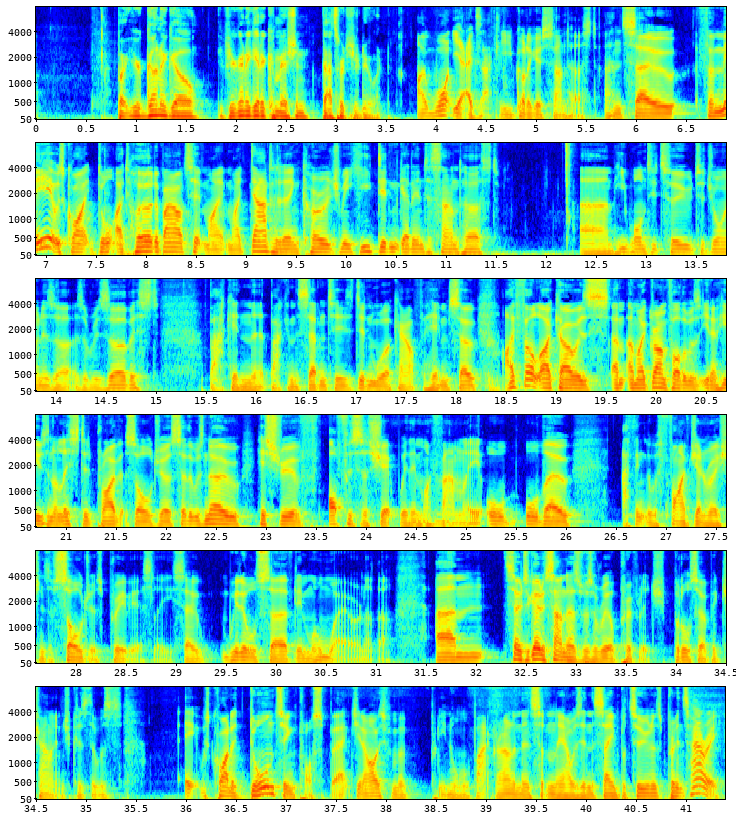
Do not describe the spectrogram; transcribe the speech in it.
But you're gonna go if you're gonna get a commission. That's what you're doing. I want, yeah, exactly. You've got to go to Sandhurst, and so for me, it was quite. Daunt- I'd heard about it. My my dad had encouraged me. He didn't get into Sandhurst. Um, he wanted to to join as a as a reservist back in the back in the seventies. Didn't work out for him. So I felt like I was. Um, and my grandfather was, you know, he was an enlisted private soldier. So there was no history of officership within my family. Al- although. I think there were five generations of soldiers previously, so we'd all served in one way or another. Um, so to go to Sandhurst was a real privilege, but also a big challenge because there was it was quite a daunting prospect. You know, I was from a pretty normal background, and then suddenly I was in the same platoon as Prince Harry.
